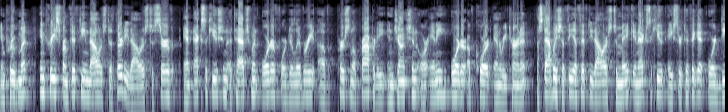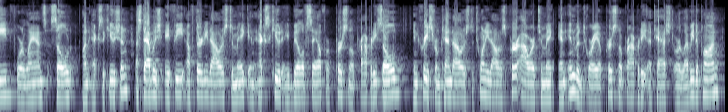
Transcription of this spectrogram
improvement. Increase from $15 to $30 to serve an execution attachment order for delivery of personal property, injunction, or any order of court and return it. Establish a fee of $50 to make and execute a certificate or deed for lands sold on execution. Establish a fee of $30 to make and execute a bill of sale for personal property sold. Increase from $10 to $20 per hour to make an inventory of personal property attached or levied upon.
